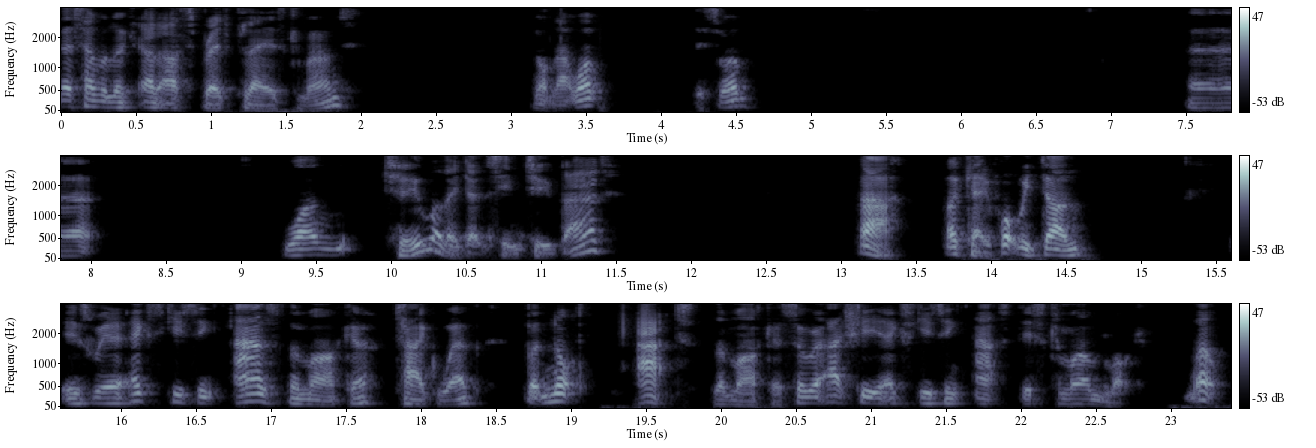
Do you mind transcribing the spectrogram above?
let's have a look at our spread players command. Not that one. This one. Uh, one, two. Well, they don't seem too bad. Ah, okay. What we've done is we're executing as the marker, tag web, but not at the marker. So we're actually executing at this command block. Well,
